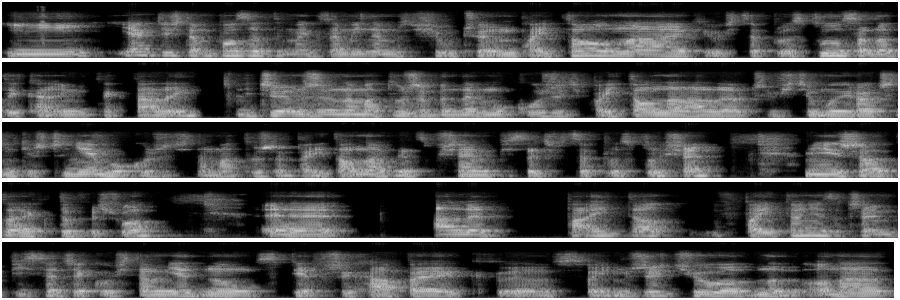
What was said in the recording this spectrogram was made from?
I ja gdzieś tam poza tym egzaminem się uczyłem Pythona, jakiegoś C++ dotykałem i tak dalej. Liczyłem, że na maturze będę mógł użyć Pythona, ale oczywiście mój rocznik jeszcze nie mógł użyć na maturze Pythona, więc musiałem pisać w C++. Mniejsza o to, jak to wyszło. E, Ale Python, w Pythonie zacząłem pisać jakąś tam jedną z pierwszych apek e, w swoim życiu. Ona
